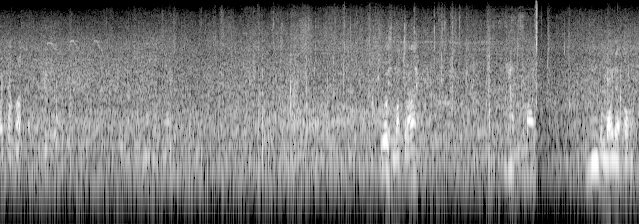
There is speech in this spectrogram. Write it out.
ឲ្យចាំអត់អូសម្បត្តិច្រើនសម្បត្តិសម្បត្តិអ្នកអង្គ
